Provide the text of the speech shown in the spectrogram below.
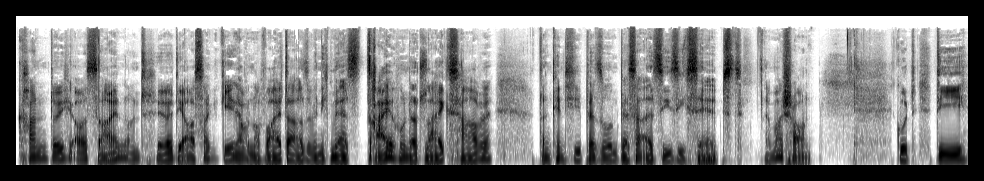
kann durchaus sein und die Aussage geht aber noch weiter. Also wenn ich mehr als 300 Likes habe, dann kenne ich die Person besser als sie sich selbst. Ja, mal schauen. Gut, die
